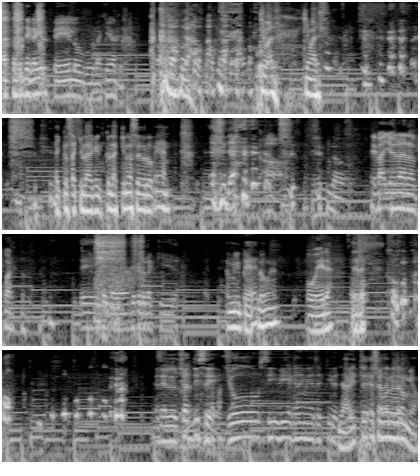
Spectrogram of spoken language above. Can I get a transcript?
Hasta se te cayó el pelo, pues, imagínate. Qué mal, qué mal. Hay cosas que la- con las que no se bromean. ya. No. Se va a llorar al cuarto. Déjalo, déjalo tranquilo. Es mi pelo, weón. ¿O era? Era- En el chat dice, yo sí vi Academia Detective. Ya, Estoy- viste, ese bueno es de los míos.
